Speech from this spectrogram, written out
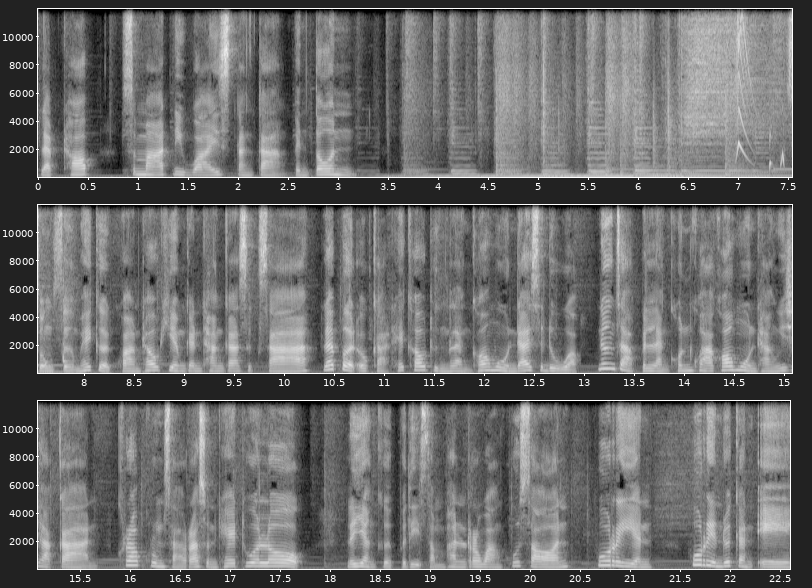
แล็ปท็อป smart device ต่างๆ เป็นต้น ส่งเสริมให้เกิดความเท่าเทียมกันทางการศึกษา และเปิดโอกาสให้เข้าถึงแหล่งข้อมูลได้สะดวก เนื่องจากเป็นแหล่งค้นคว้าข้อมูลทางวิชาการ ครอบคลุมสารสนเทศทั่วโลก และยังเกิดปฏิสัมพันธ์ระหว่างผู้สอน ผู้เรียน ผู้เรียนด้วยกันเอง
